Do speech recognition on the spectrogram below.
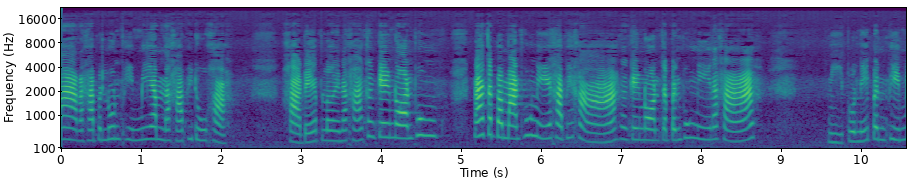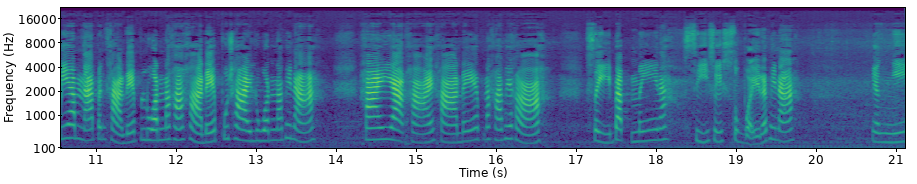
มากนะคะ เป็นรุ่นพรีเมียมนะคะ พี่ดูค่ะ ขาเดฟเลยนะคะ กางเกงนอนพรุ่งน่าจะประมาณพรุ่งนี้ค่ะพี่ขากางเกงนอนจะเป็นพรุ่งนี้นะคะนี่ตัวนี้เป็นพรีเมียมนะ เป็นขาเดฟล้วนนะคะ ขาเดฟผู้ชายล้วนนะพี่นะ ใครอยากขายขาเดฟนะคะพี่ขาสีแบบนี้นะ สีสวยๆนะพี่นะ อย่างนี้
